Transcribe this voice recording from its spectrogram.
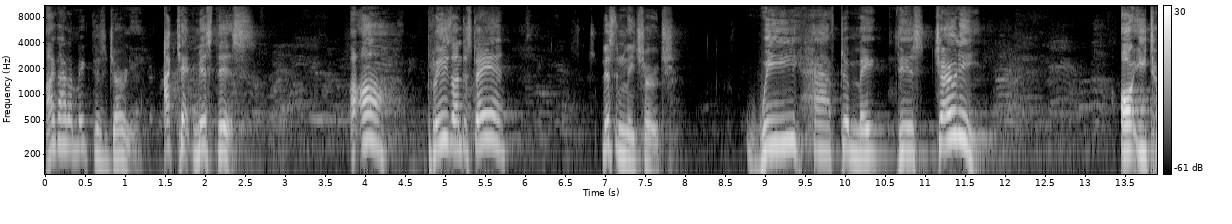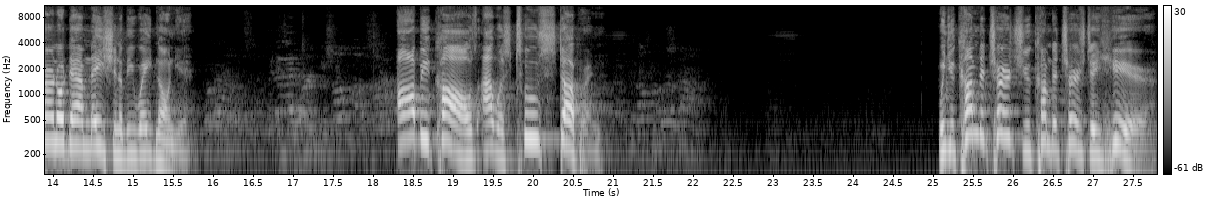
I got to make this journey. I can't miss this. Uh uh Please understand. Listen to me, church. We have to make this journey, or eternal damnation will be waiting on you. All because I was too stubborn When you come to church, you come to church to hear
